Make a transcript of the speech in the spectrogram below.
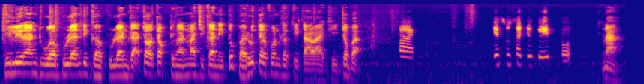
giliran dua bulan tiga bulan nggak cocok dengan majikan itu baru telepon ke kita lagi coba. Dia susah juga itu. nah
